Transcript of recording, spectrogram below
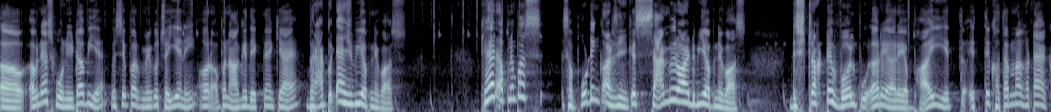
अपने पास फोनीटा भी है वैसे पर मेरे को चाहिए नहीं और अपन आगे देखते हैं क्या है। ब्रैपिटैश भी अपने पास। खैर अपने पास सपोर्टिंग कार्ड्स नहीं है क्या? सैम्यूराड भी है अपने पास। डिस्ट्रक्टिव वर्लपूल अरे अरे भाई, ये तो इतने खतरनाक अटैक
